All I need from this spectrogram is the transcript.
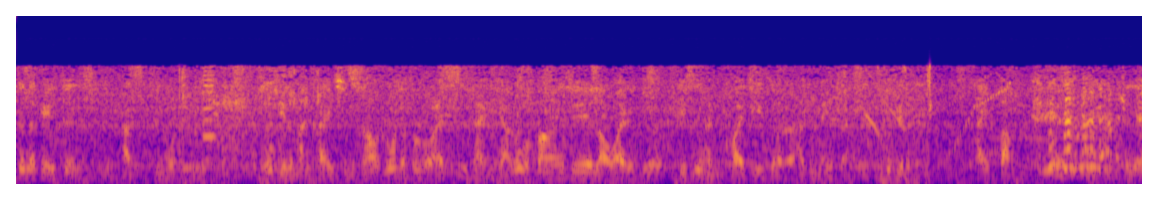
真的可以证实，他只听我的歌曲，我就觉得蛮开心。然后如果想说，我来试探一下，如果放一些老外的歌，也是很快节奏的，他就没反应，我就觉得太棒了。对，这个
